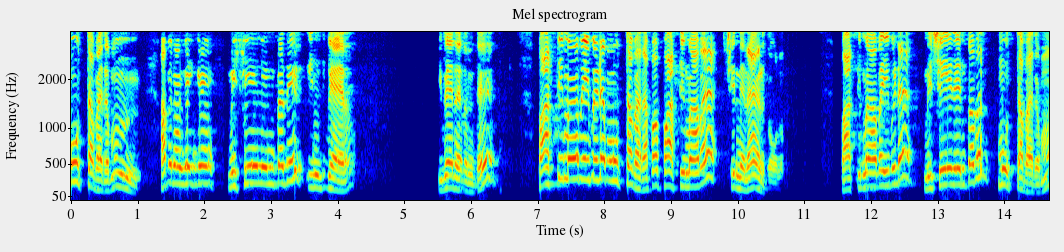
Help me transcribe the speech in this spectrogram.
மூத்தவரும். அப்ப நாங்க இங்க மிசேல் என்பது இவர் இவரை வந்து பாத்திமாவை விட மூத்தவர். அப்ப பாத்திமாவை சின்னனா எழுதணும். பாத்திமாவை விட மிசேல் என்பவர் மூத்தவரும்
